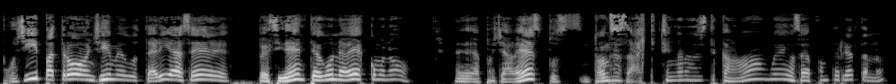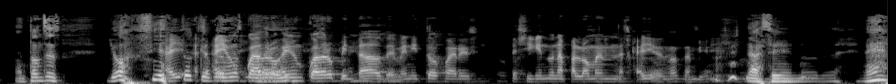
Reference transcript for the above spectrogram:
pues sí, patrón, sí me gustaría ser presidente alguna vez, ¿cómo no? Eh, pues ya ves, pues entonces, ay, qué chinganos es este cabrón, güey, o sea, ponte riata, ¿no? Entonces, Yo Hay, siento que hay un cuadro, hay un cuadro pintado de Benito Juárez persiguiendo una paloma en las calles, ¿no? También. Así, ¿no? Eh,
